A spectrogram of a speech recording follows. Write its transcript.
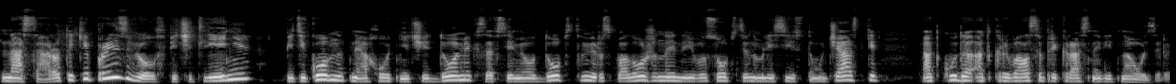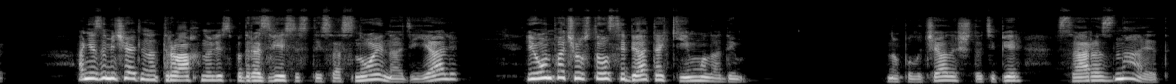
На Сару таки произвел впечатление пятикомнатный охотничий домик со всеми удобствами, расположенный на его собственном лесистом участке, откуда открывался прекрасный вид на озеро. Они замечательно трахнулись под развесистой сосной на одеяле, и он почувствовал себя таким молодым. Но получалось, что теперь Сара знает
